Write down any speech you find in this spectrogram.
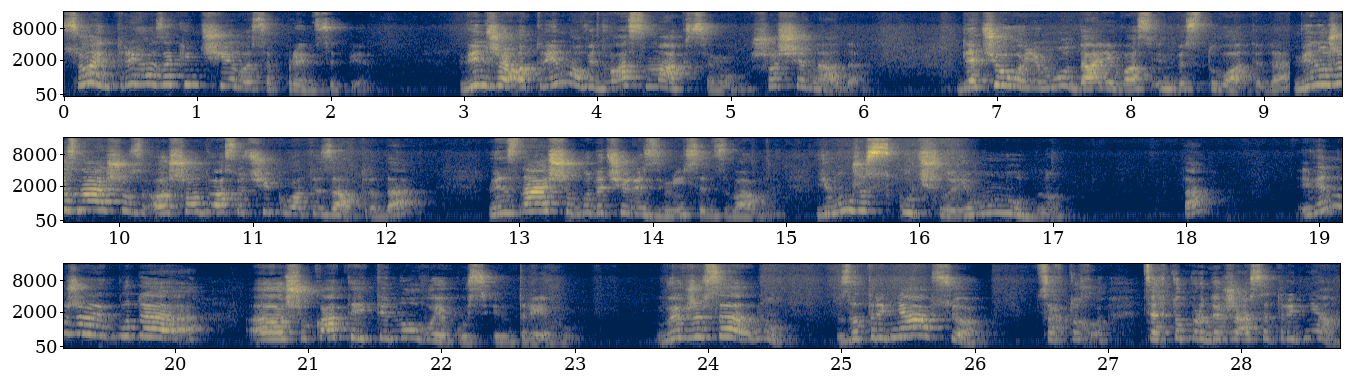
Все, інтрига закінчилася, в принципі. Він же отримав від вас максимум. Що ще треба? Для чого йому далі вас інвестувати? Да? Він уже знає, що, що від вас очікувати завтра. Да? Він знає, що буде через місяць з вами. Йому вже скучно, йому нудно. Так? І він вже буде е, шукати йти нову якусь інтригу. Ви вже все, ну, за три дня все. Це хто, це хто продержався три дня.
